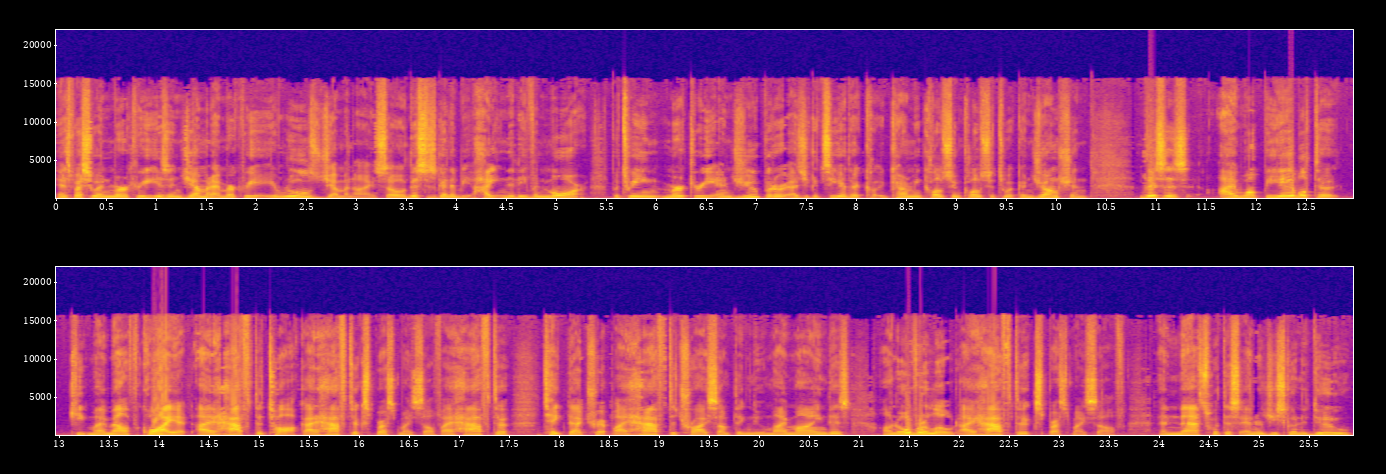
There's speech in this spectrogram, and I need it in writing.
And especially when Mercury is in Gemini. Mercury rules Gemini. So this is going to be heighten it even more between Mercury and Jupiter. As you can see here, they're coming closer and closer to a conjunction. This is, I won't be able to keep my mouth quiet. I have to talk. I have to express myself. I have to take that trip. I have to try something new. My mind is on overload. I have to express myself. And that's what this energy is going to do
